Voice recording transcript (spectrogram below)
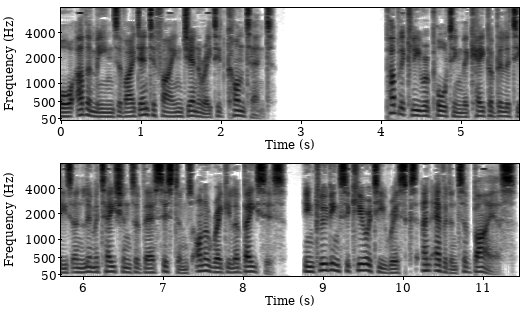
or other means of identifying generated content publicly reporting the capabilities and limitations of their systems on a regular basis, including security risks and evidence of bias.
